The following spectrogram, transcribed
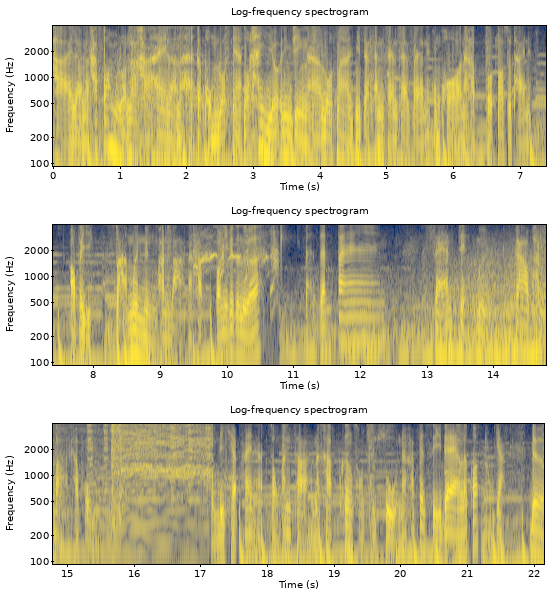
ท้ายแล้วนะครับ ต้องลดราคาให้แล้วนะฮะ แต่ผมลดเนี่ยลดให้เยอะจริงๆนะฮะลดมามีแต่แสนแสนแสนแสนผมขอนะครับลดรอบสุดท้ายเนี่ยเอาไปอีก 31,000 บาทนะครับ ตอนนี้ก็จะเหลือแปนแปนแปนแสนเจ็ดหมื่นเก้าพันบาทครับผม ผมดีแคปให้นะฮะ2003นะครับ เครื่อง 2.0 นะครับ เป็นสีแดงแล้วก็ทุกอย่างเดิม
